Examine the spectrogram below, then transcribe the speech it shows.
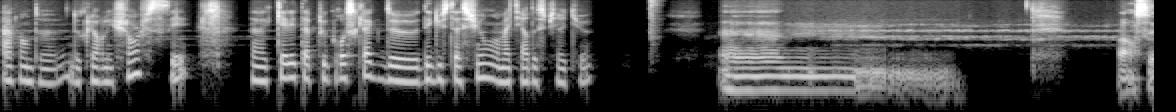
avant de, clore l'échange. C'est euh, quelle est ta plus grosse claque de dégustation en matière de spiritueux? Euh... Alors ça,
